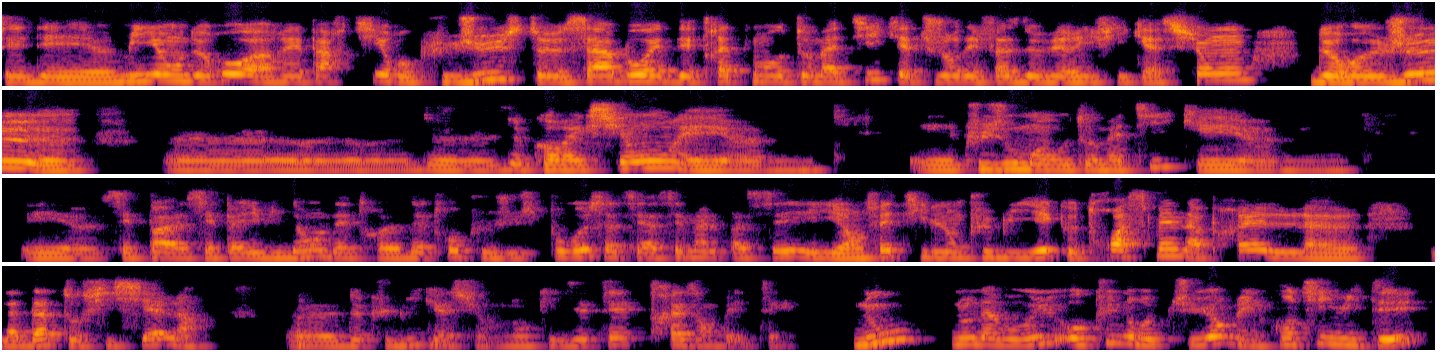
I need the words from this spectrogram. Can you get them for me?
des, millions d'euros à répartir au plus juste. Ça a beau être des traitements automatiques, il y a toujours des phases de vérification, de rejeu, de, de, correction et, plus ou moins automatique. Et, et ce n'est pas, pas évident d'être au plus juste. Pour eux, ça s'est assez mal passé. Et en fait, ils l'ont publié que trois semaines après la, date officielle euh, de publication. Donc, ils étaient très embêtés. Nous, nous n'avons eu aucune rupture, mais une continuité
